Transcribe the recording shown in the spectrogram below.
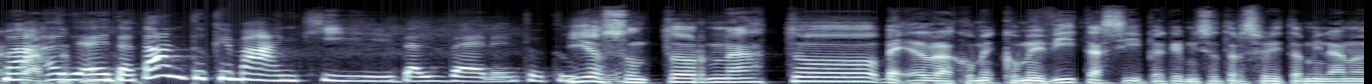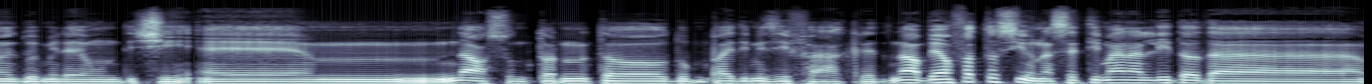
ma è da tanto che manchi dal Veneto tu? Io sono tornato, beh allora come, come, vita sì perché mi sono trasferito a Milano nel 2011, ehm, no sono tornato un paio di mesi fa credo, no abbiamo fatto sì una settimana al Lido da,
